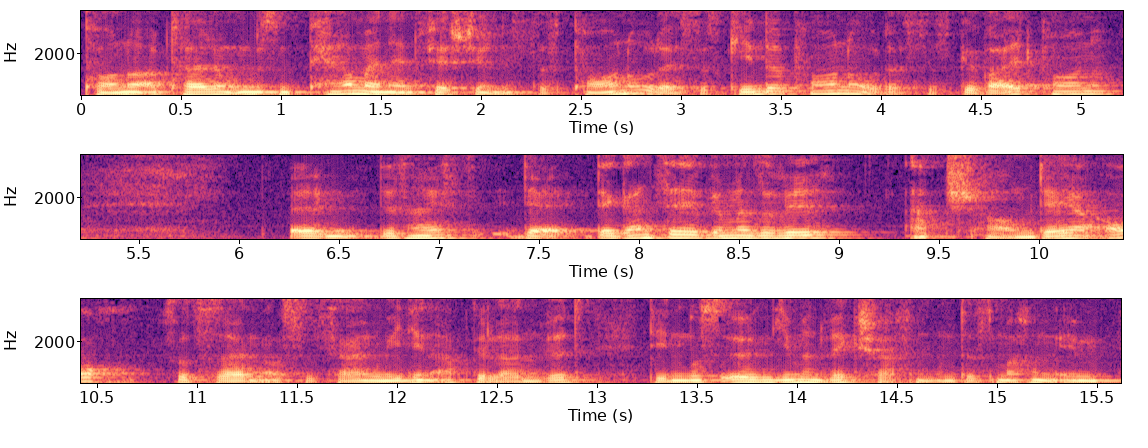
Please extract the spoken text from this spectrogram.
Pornoabteilung und müssen permanent feststellen, ist das Porno oder ist das Kinderporno oder ist das Gewaltporno. Ähm, das heißt, der, der ganze, wenn man so will, Abschaum, der ja auch sozusagen aus sozialen Medien abgeladen wird, den muss irgendjemand wegschaffen. Und das machen im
